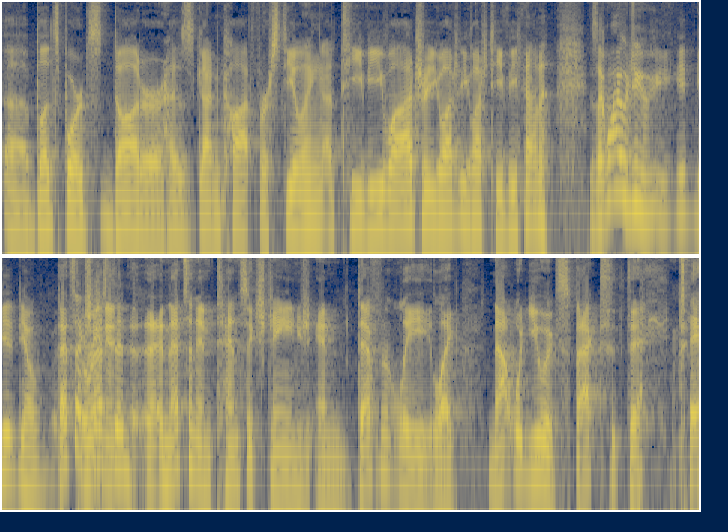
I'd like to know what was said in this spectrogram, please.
uh, Bloodsport's daughter has gotten caught for stealing a TV watch, or you watch you watch TV on it. It's like, why would you get, get you know that's actually an, and that's an intense exchange, and definitely like not what you expect to to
